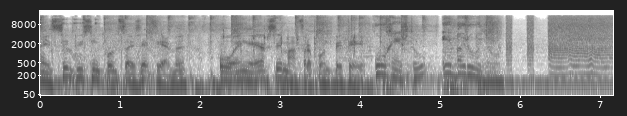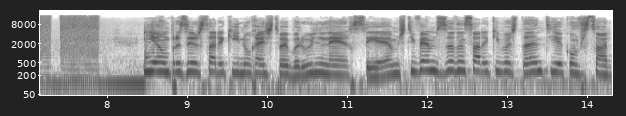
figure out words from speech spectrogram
em 105.6 FM ou em rcmafra.pt. O resto é barulho. E é um prazer estar aqui no Resto é Barulho, na RCM. Estivemos a dançar aqui bastante e a conversar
